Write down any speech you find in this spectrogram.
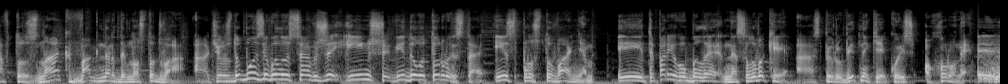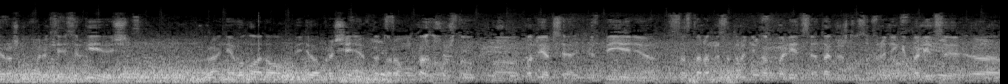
автознак Вагнер 92. А через добу з'явилося вже інше відео туриста із простуваннем. І тепер його били не силовики, а співробітники якоїсь охорони. Ярошков Алексей Сергеевич ранее выкладывал видеообращение, в котором указывал, что э, подвергся избиению со стороны сотрудников полиции, а также, что сотрудники полиции э,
